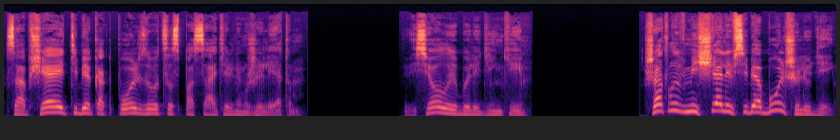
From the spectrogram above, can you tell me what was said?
сообщает тебе, как пользоваться спасательным жилетом. Веселые были деньки. Шаттлы вмещали в себя больше людей,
